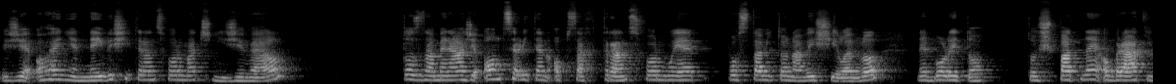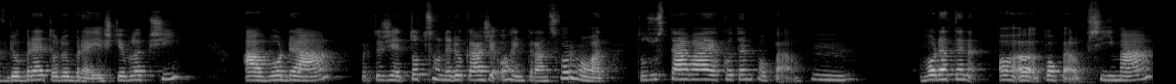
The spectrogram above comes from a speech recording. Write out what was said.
že oheň je nejvyšší transformační živel, to znamená, že on celý ten obsah transformuje, postaví to na vyšší level, neboli to, to špatné obrátí v dobré, to dobré ještě v lepší. A voda, protože to, co nedokáže oheň transformovat, to zůstává jako ten popel. Hmm. Voda ten o, eh, popel přijímá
